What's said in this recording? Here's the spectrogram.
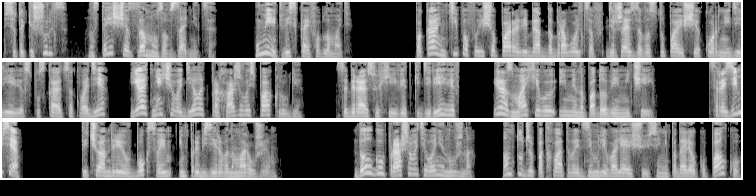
Все-таки Шульц — настоящая заноза в заднице. Умеет весь кайф обломать. Пока Антипов и еще пара ребят-добровольцев, держась за выступающие корни деревьев, спускаются к воде, я от нечего делать прохаживаюсь по округе. Собираю сухие ветки деревьев и размахиваю ими наподобие мечей. «Сразимся?» Тычу Андрею в бок своим импровизированным оружием. Долго упрашивать его не нужно. Он тут же подхватывает с земли валяющуюся неподалеку палку,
